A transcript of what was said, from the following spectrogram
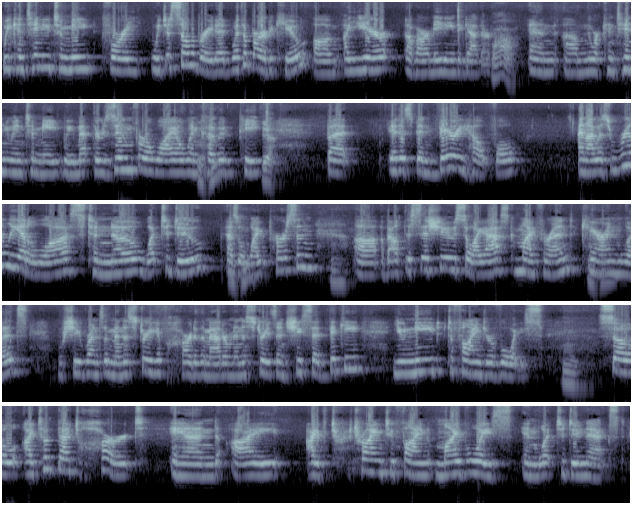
we continue to meet for a, we just celebrated with a barbecue um, a year of our meeting together. Wow. And um, we're continuing to meet. We met through Zoom for a while when COVID peaked. Yeah. But it has been very helpful. And I was really at a loss to know what to do as a mm-hmm. white person mm-hmm. uh, about this issue. So I asked my friend, Karen mm-hmm. Woods, she runs a ministry of Heart of the Matter Ministries, and she said, Vicki, you need to find your voice. Mm. So I took that to heart, and I I'm tr- trying to find my voice in what to do next.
